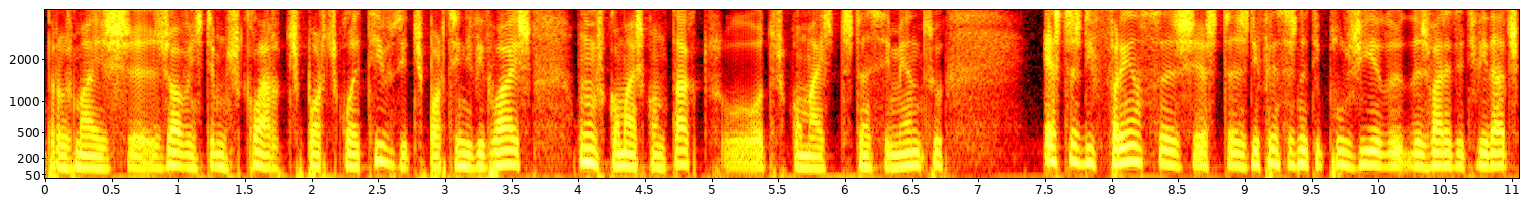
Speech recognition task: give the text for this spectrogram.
para os mais eh, jovens, temos, claro, desportos coletivos e desportos individuais, uns com mais contacto, outros com mais distanciamento. Estas diferenças, estas diferenças na tipologia de, das várias atividades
